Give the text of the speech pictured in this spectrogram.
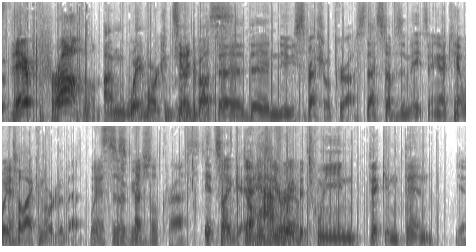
is their problem? I'm way more concerned Goodness. about the, the new special crust. That stuff is amazing. I can't wait Yeah. till I can order that. What's Yeah, the it's so good. special crust? It's like Double halfway zero. between thick and thin. Yeah,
